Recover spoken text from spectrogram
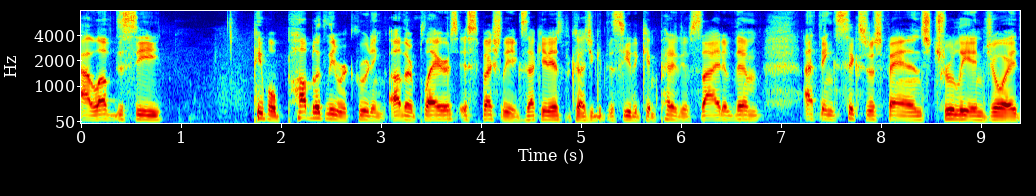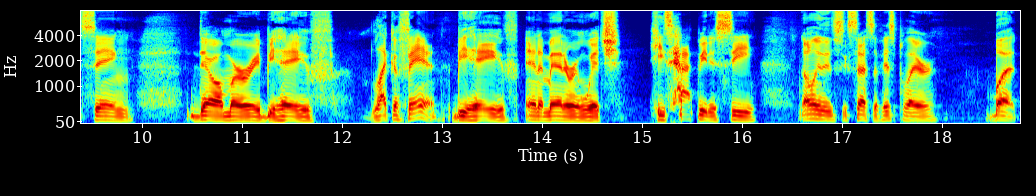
I love to see people publicly recruiting other players, especially executives, because you get to see the competitive side of them. I think Sixers fans truly enjoyed seeing Daryl Morey behave like a fan, behave in a manner in which he's happy to see not only the success of his player, but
